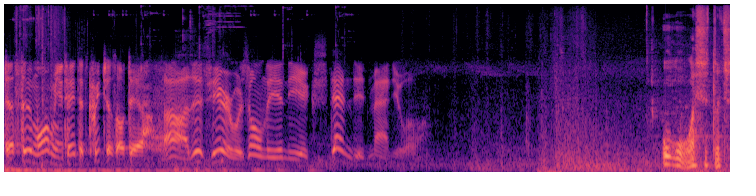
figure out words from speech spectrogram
There's still more only in the extended manual. Uh, eso es tocho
